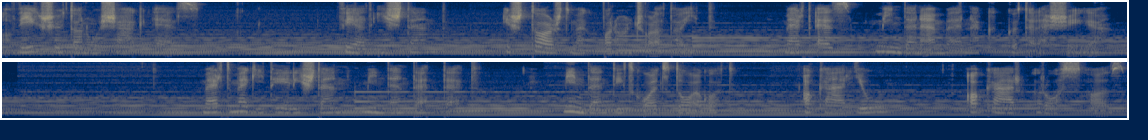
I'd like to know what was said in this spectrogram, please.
a végső tanulság ez. Féld Istent, és tartsd meg parancsolatait, mert ez minden embernek kötelessége. Mert megítél Isten minden tettet, minden titkolt dolgot, akár jó, akár rossz az.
